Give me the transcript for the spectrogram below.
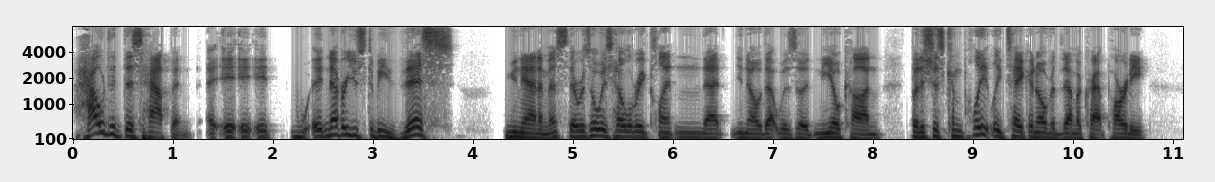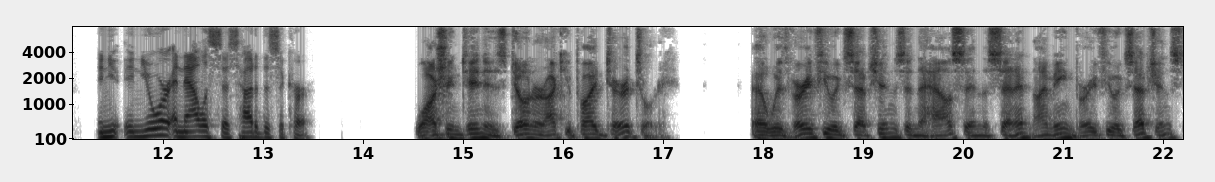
How did this happen? It, it, it never used to be this unanimous. There was always Hillary Clinton that, you know, that was a neocon, but it's just completely taken over the Democrat Party. In, in your analysis, how did this occur? Washington is donor occupied territory. Uh, with very few exceptions in the House and the Senate. I mean, very few exceptions.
